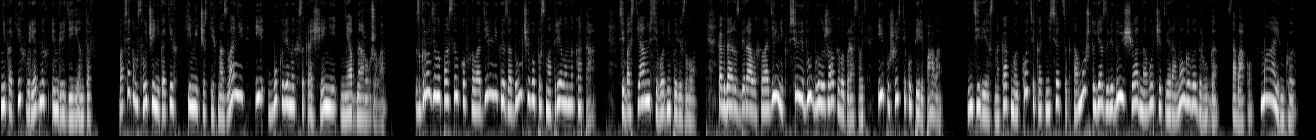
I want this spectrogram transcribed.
никаких вредных ингредиентов. Во всяком случае, никаких химических названий и буквенных сокращений не обнаружила. Сгрудила посылку в холодильник и задумчиво посмотрела на кота. Себастьяну сегодня повезло. Когда разбирала холодильник, всю еду было жалко выбрасывать, и пушистику перепало. Интересно, как мой котик отнесется к тому, что я заведу еще одного четвероногого друга, собаку, маленькую.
